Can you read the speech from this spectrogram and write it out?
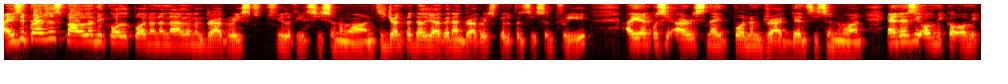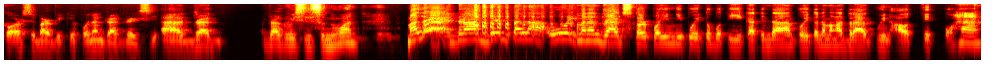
Ay si Precious Paula Nicole po na nanalo ng Drag Race Philippines Season 1. Si John Pedaliaga ng Drag Race Philippines Season 3. Ayan po si Aris Knight po ng Drag Den Season 1. And then si Omiko Omiko or si Barbecue po ng Drag Race ah Drag Drag Race Season 1. Mali! Drag Den pala! Uy! Man ng drag store po, hindi po ito butika. Tindahan po ito ng mga drag queen outfit po, ha?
